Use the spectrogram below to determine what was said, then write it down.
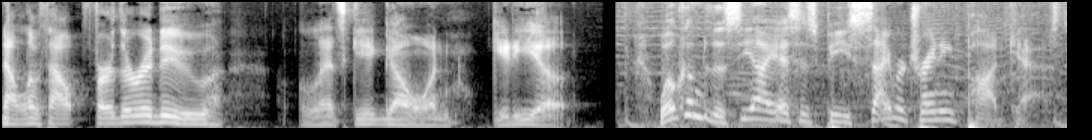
Now, without further ado, let's get going. Giddy up. Welcome to the CISSP Cyber Training Podcast,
